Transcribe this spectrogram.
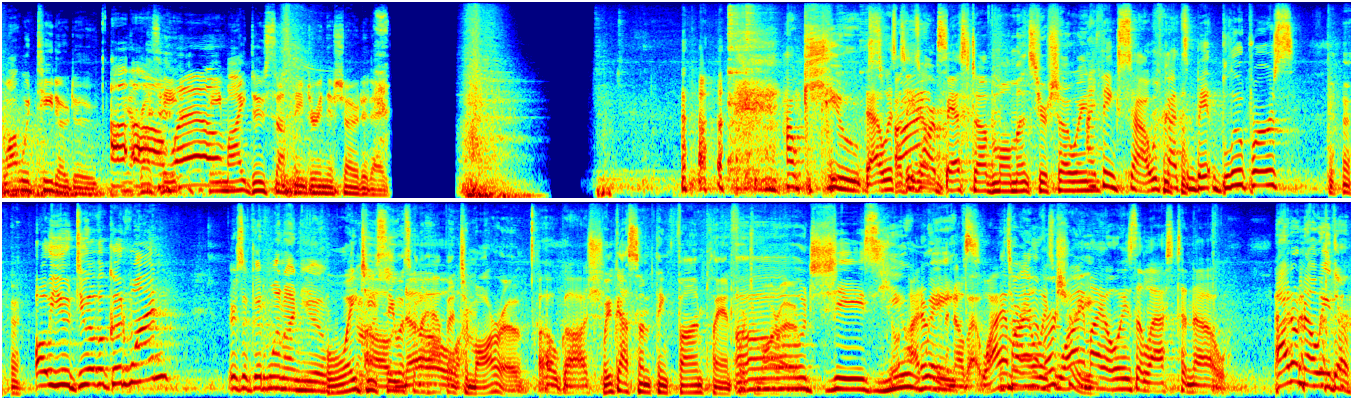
What would Tito do? Because he, well. he might do something during the show today. How cute. That was Are these Tito. our best of moments you're showing? I think so. We've got some bloopers. Oh, you do have a good one? There's a good one on you. Wait till you Oh, see what's going to happen tomorrow. Oh gosh. We've got something fun planned for Oh, tomorrow. Oh jeez, you I don't wait. even know about why It's am I always why am I always the last to know? I don't know either.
